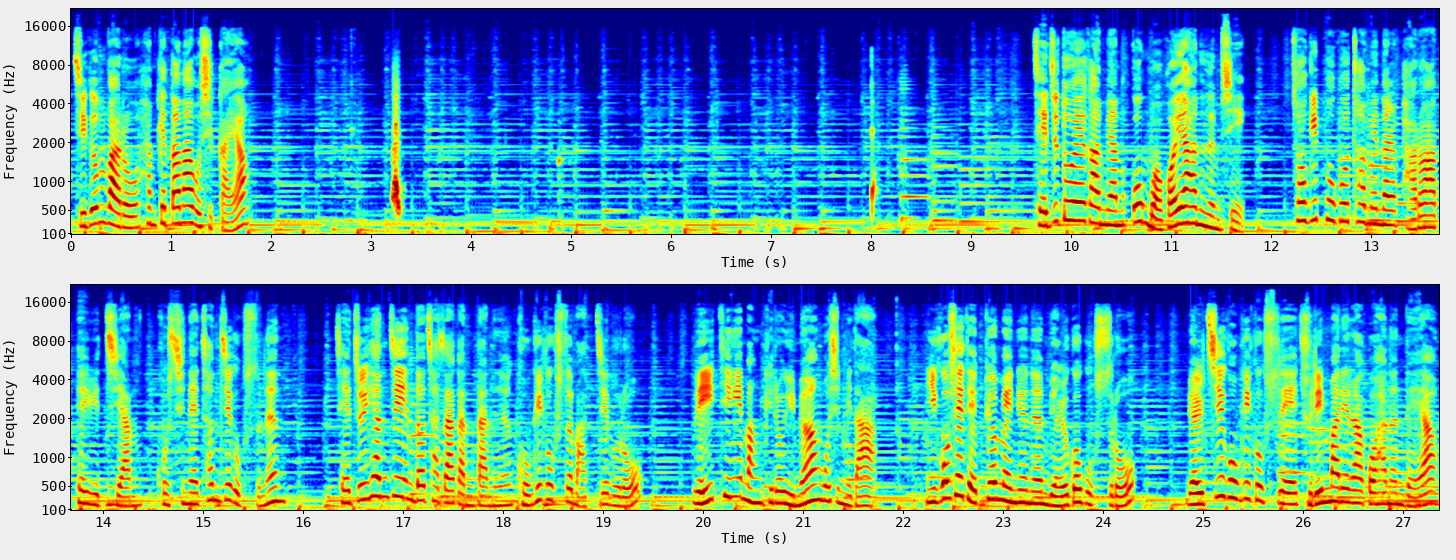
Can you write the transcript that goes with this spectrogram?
지금 바로 함께 떠나보실까요? 제주도에 가면 꼭 먹어야 하는 음식. 서귀포구 터미널 바로 앞에 위치한 고신의 천지국수는 제주 현지인도 찾아간다는 고기국수 맛집으로 웨이팅이 많기로 유명한 곳입니다. 이곳의 대표 메뉴는 멸고국수로 멸치고기국수의 줄임말이라고 하는데요.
